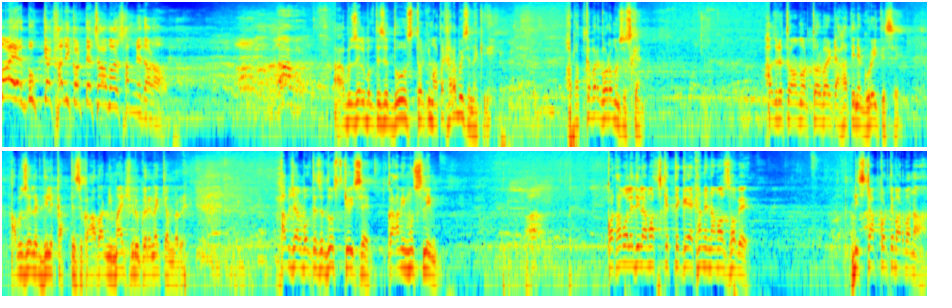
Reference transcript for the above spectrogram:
মায়ের বুককে খালি করতে চাও, আমার সামনে দাঁড়াও। আবু জাহেল বলতেছে, দোস্ত, তোর কি মাথা খারাপ হয়েছে নাকি? হঠাৎ করে গরম হয়েছিস কেন? হজরত অমর তোর বাড়িটা হাতি নিয়ে ঘুরাইতেছে। আবু জাহেলের দিলে কাঁপতেছে আবার নি, মায়ের শুরু করে নাকি আমরা আবু জাহাল বলতেছে, দোস্ত, কি হয়েছে আমি মুসলিম। কথা বলে দিলাম, আজকের থেকে এখানে নামাজ হবে। ডিস্টার্ব করতে পারবা না।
